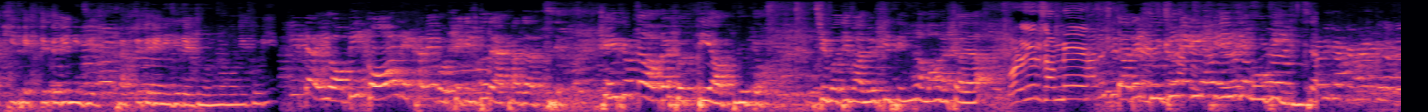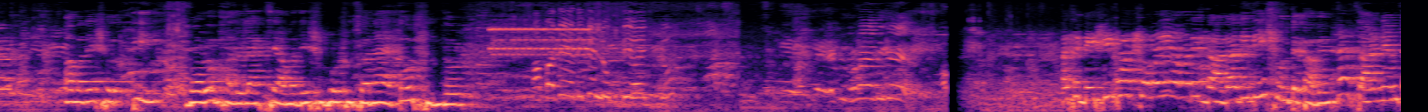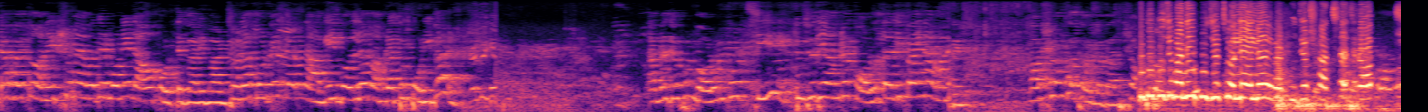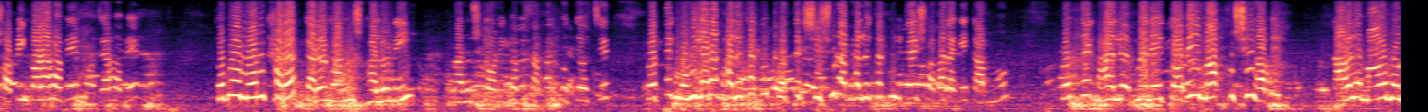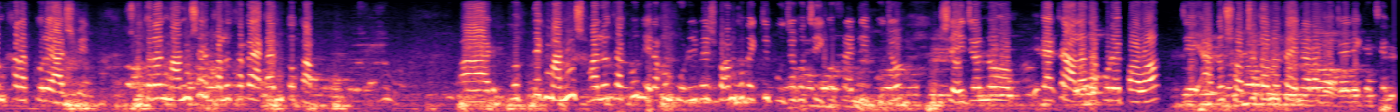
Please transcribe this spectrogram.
সাক্ষী থাকতে পেরে নিজে থাকতে পেরে নিজেদের ধন্য মনে করি। সেটাই অবিকল এখানে বসে কিন্তু দেখা যাচ্ছে। সেই জন্য আমরা সত্যি আপ্লুত। শ্রীমতী মানসী সিনহা মহাশয়া সামনে। তাদের দুজনেরই সেই যে মুভি আমাদের সত্যি বড় ভালো লাগছে আমাদের শুভ সূচনা এত সুন্দর। আপাতত এদিকে লুক দিও একটু। আচ্ছা বেশিরভাগ সময়ই আমাদের দাদা দিদি শুনতে পাবেন। হ্যাঁ তার নেমটা হয়তো অনেক সময় আমাদের মনে নাও পড়তে পারে, মার্জনা করবেন কারণ আগেই বললাম, আমরা তো পরিবার। আমরা যখন বরণ করছি, একটু যদি আমরা করতালি পাই না, আমাদের পুজো মানেই পুজো চলে এলো, এবার পুজোর শপিং করা হবে, মজা হবে। তবুও মন খারাপ, কারণ মানুষ ভালো নেই। মানুষকে অনেকভাবে সাফার করতে হচ্ছে। প্রত্যেক মহিলারা ভালো থাকুক, প্রত্যেক শিশুরা ভালো থাকুক, এটাই সবার আগে কাম্য। প্রত্যেক ভালো মানে তবেই মা খুশি হবে। তাহলে মাও মন খারাপ করে আসবেন। সুতরাং মানুষের ভালো থাকা একান্ত কাম্য। আর প্রত্যেক মানুষ ভালো থাকুন, এরকম পরিবেশ বান্ধব একটি পুজো হচ্ছে ইকো ফ্রেন্ডলি পুজো। সেই জন্য এটা একটা আলাদা করে পাওয়া যে এত সচেতনতা এনারা বজায় রেখেছেন।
